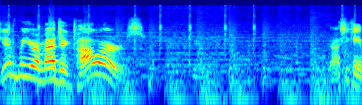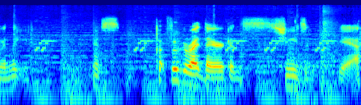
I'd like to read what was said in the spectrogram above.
Give me your magic powers! Nah, she can't even lead. Let's put Fuuka right there, because she needs to... Yeah.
